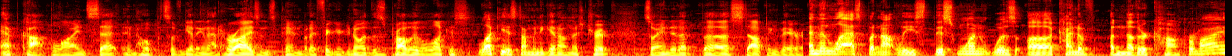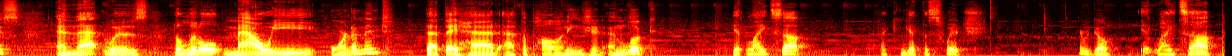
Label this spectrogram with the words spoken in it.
Epcot blind set in hopes of getting that Horizons pin, but I figured, you know what, this is probably the luckiest, luckiest I'm going to get on this trip, so I ended up uh, stopping there. And then last but not least, this one was uh, kind of another compromise, and that was the little Maui ornament that they had at the Polynesian. And look, it lights up. If I can get the switch. There we go. It lights up.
